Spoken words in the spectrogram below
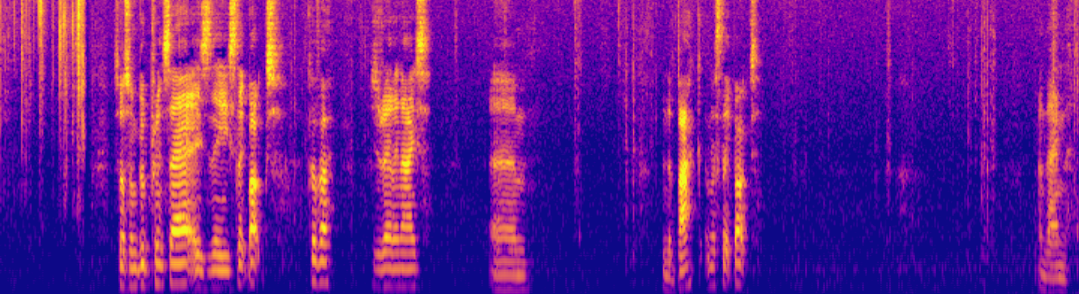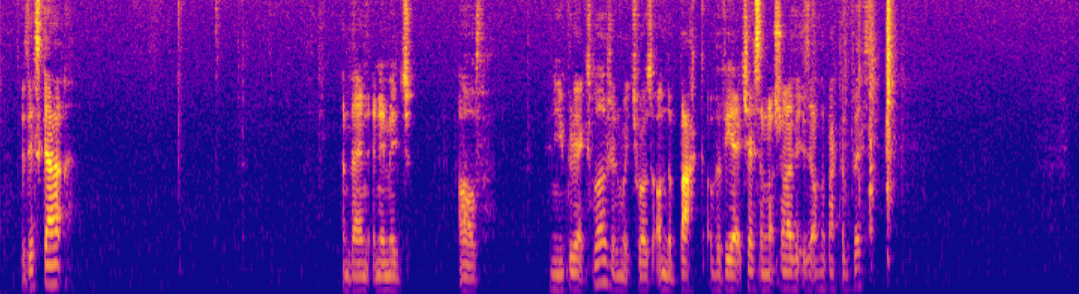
so some good prints there is the slip box cover, which is really nice. Um, in the back of the slip box. And then the disc art. And then an image of a nuclear explosion, which was on the back of the VHS. I'm not sure if it is on the back of this.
